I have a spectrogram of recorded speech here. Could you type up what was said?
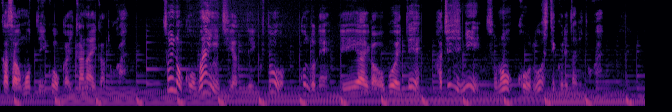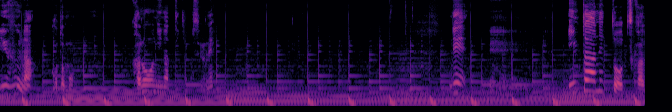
傘を持っていこうか行かないかとか、そういうのをこう毎日やっていくと、今度ね、AI が覚えて8時にそのコールをしてくれたりとか、いうふうなことも可能になってきますよね。で、えー、インターネットを使う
